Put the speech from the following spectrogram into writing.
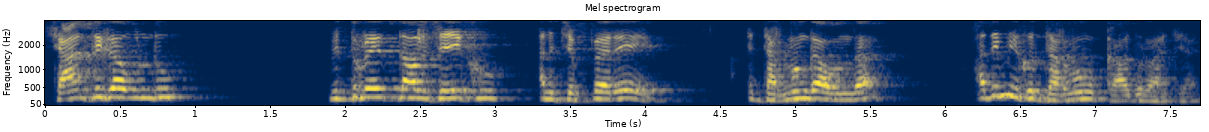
శాంతిగా ఉండు యుద్ధ ప్రయత్నాలు చేయకు అని చెప్పారే. ధర్మంగా ఉందా? అది మీకు ధర్మం కాదు రాజా.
